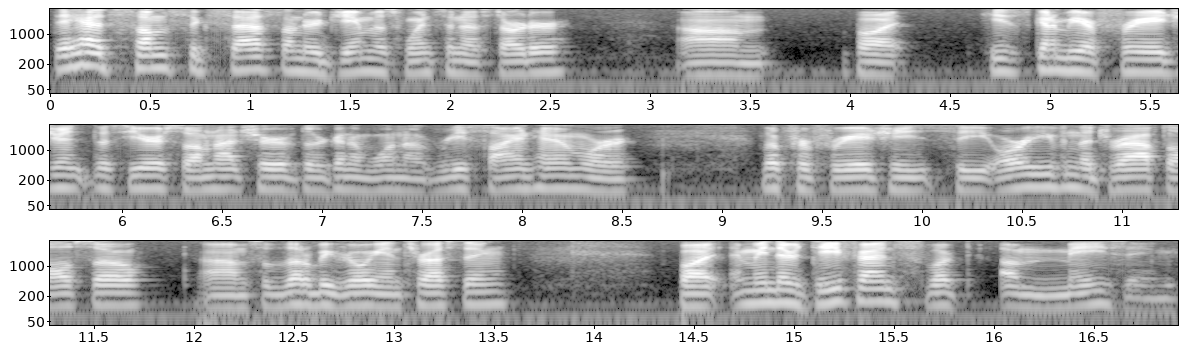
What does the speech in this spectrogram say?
they had some success under Jameis Winston as starter, um, but he's going to be a free agent this year, so I'm not sure if they're going to want to re-sign him or look for free agency or even the draft also. Um, so that'll be really interesting. But I mean, their defense looked amazing.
